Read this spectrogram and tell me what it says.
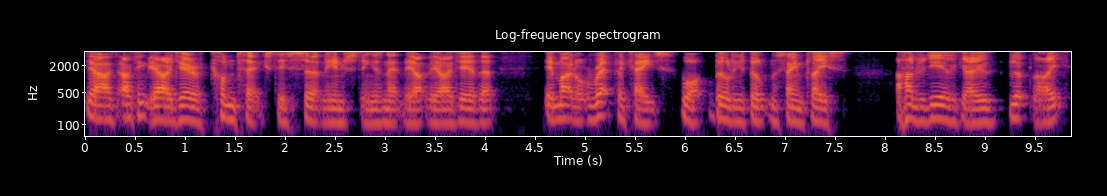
Yeah, I, I think the idea of context is certainly interesting, isn't it? The, the idea that it might not replicate what buildings built in the same place 100 years ago looked like,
